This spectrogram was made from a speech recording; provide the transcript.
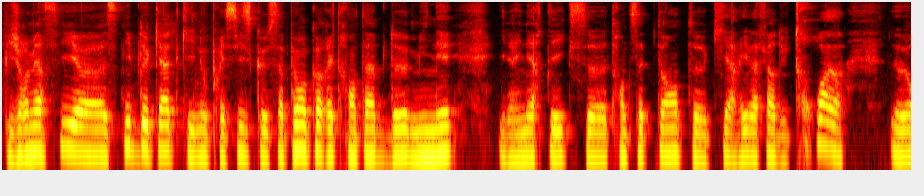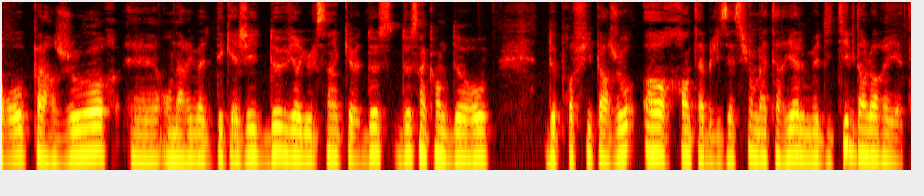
Puis je remercie euh, Snip de 4 qui nous précise que ça peut encore être rentable de miner. Il a une RTX 3070 qui arrive à faire du 3 euros par jour. On arrive à dégager 2,5, 2,50 euros de profit par jour hors rentabilisation matérielle, me dit-il dans l'oreillette.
